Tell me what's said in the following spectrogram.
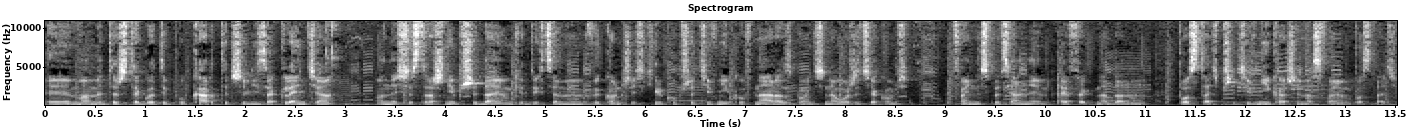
Yy, Mamy też tego typu karty, czyli zaklęcia. One się strasznie przydają, kiedy chcemy wykończyć kilku przeciwników naraz, bądź nałożyć jakąś fajny, specjalny efekt na daną postać przeciwnika, czy na swoją postać.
